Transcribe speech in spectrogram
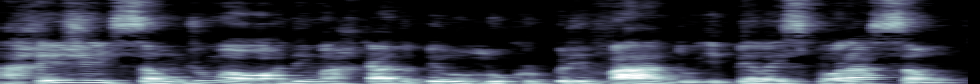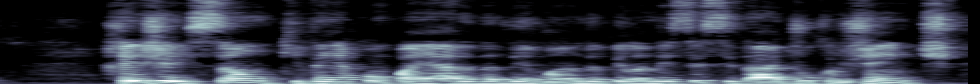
a rejeição de uma ordem marcada pelo lucro privado e pela exploração. Rejeição que vem acompanhada da demanda pela necessidade urgente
